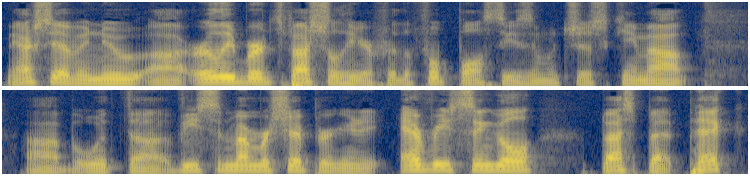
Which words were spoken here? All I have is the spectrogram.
We actually have a new uh, early bird special here for the football season, which just came out. Uh, but with the VSiN membership, you're going to get every single best bet pick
